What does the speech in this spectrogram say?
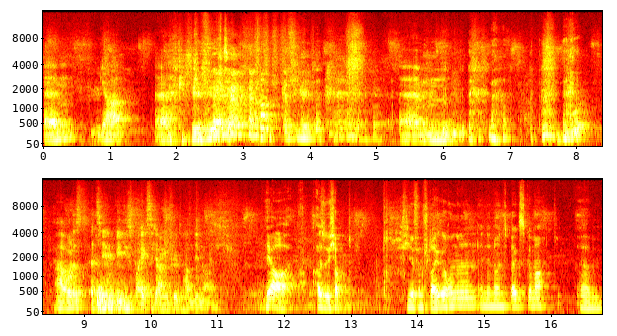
Ähm, ja, äh, gefühlt. gefühlt. Ähm, du ah, wolltest erzählen, wie die Spikes sich angefühlt haben, die neuen. ja, also ich habe vier, fünf Steigerungen in den neuen Spikes gemacht. Ähm,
